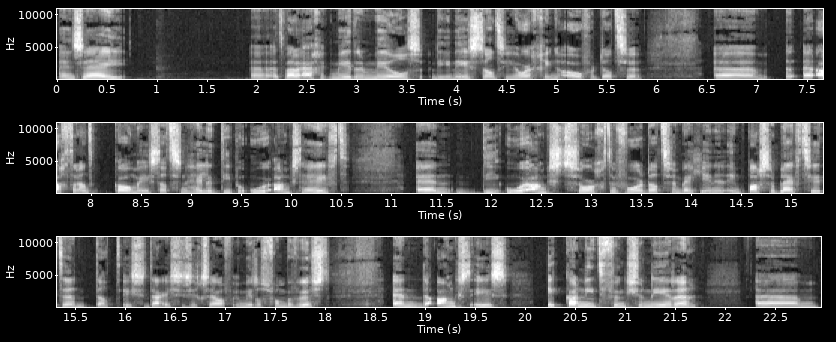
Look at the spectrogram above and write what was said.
en zij. Uh, het waren eigenlijk meerdere mails die in eerste instantie heel erg gingen over dat ze um, erachter aan het komen is dat ze een hele diepe oerangst heeft. En die oerangst zorgt ervoor dat ze een beetje in een impasse blijft zitten. Dat is, daar is ze zichzelf inmiddels van bewust. En de angst is: ik kan niet functioneren um,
